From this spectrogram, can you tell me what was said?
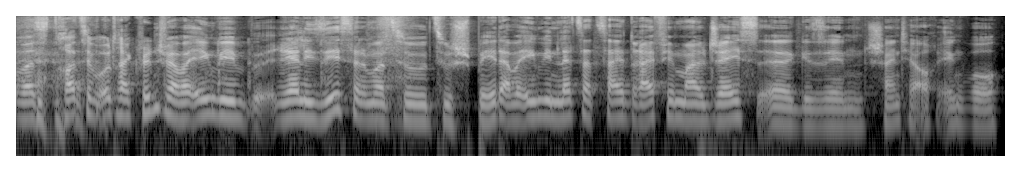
Was trotzdem ultra cringe wäre, aber irgendwie realisierst dann immer zu, zu spät, aber irgendwie in letzter Zeit drei, vier Mal Jace äh, gesehen. Scheint ja auch irgendwo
